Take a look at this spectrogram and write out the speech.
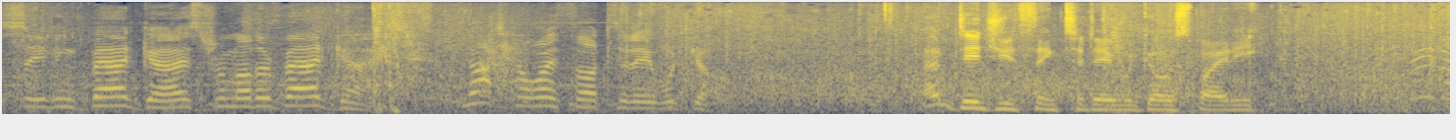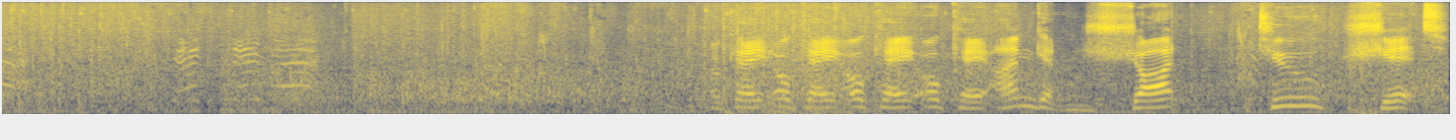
Saving bad guys from other bad guys. Not how I thought today would go. How did you think today would go, Spidey? Okay, okay, okay, okay. I'm getting shot to shit.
